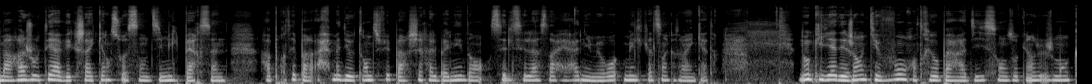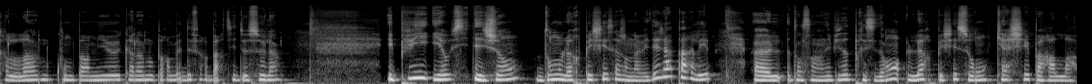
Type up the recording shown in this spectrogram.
m'a rajouté avec chacun 70 000 personnes. Rapporté par Ahmed et authentifié par Sheikh Albani dans Silsila Sahiha numéro 1484. Donc il y a des gens qui vont rentrer au paradis sans aucun jugement, qu'Allah nous compte parmi eux, qu'Allah nous permette de faire partie de cela. Et puis, il y a aussi des gens dont leurs péchés, ça j'en avais déjà parlé euh, dans un épisode précédent, leurs péchés seront cachés par Allah.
